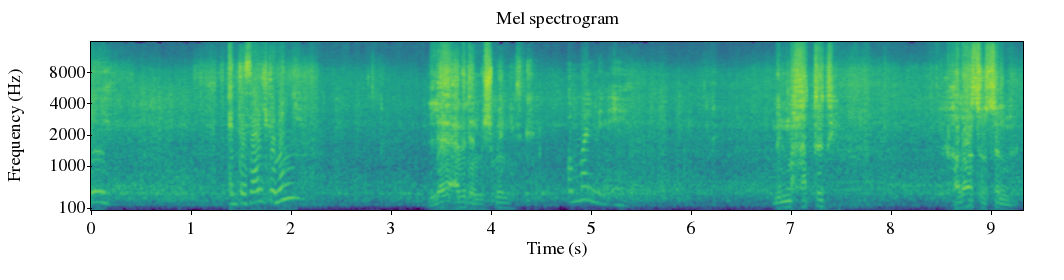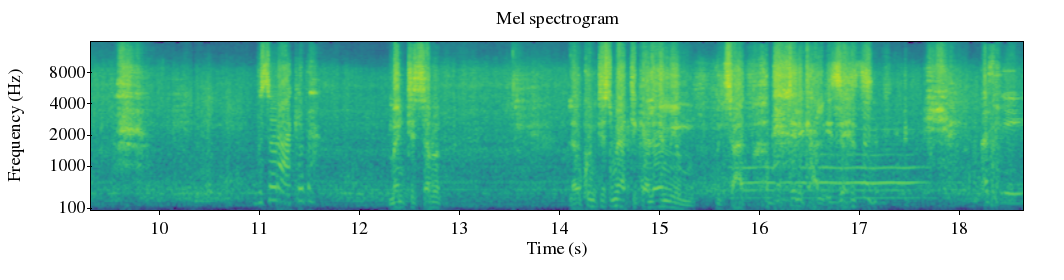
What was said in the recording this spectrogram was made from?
إيه؟ انت زعلت مني؟ لا أبدا مش منك. أمال من إيه؟ من محطتي. خلاص وصلنا. بسرعة كده. ما انت السبب. لو كنت سمعت كلامي من ساعة ما خبطت لك على الإزاز. أصلي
